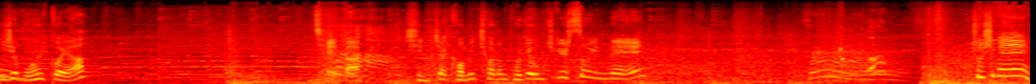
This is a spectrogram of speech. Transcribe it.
이제 뭐 할 거야? 대박. 진짜 거미처럼 벽에 움직일 수 있네. 조심해.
